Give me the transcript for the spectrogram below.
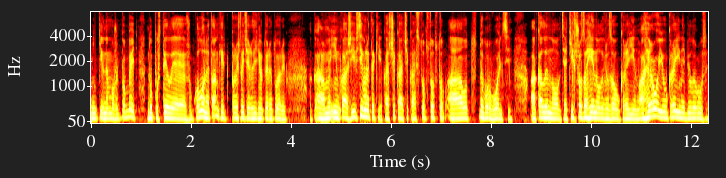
мінтів не можуть побити, допустили, щоб колони танків пройшли через їхню територію. А їм кажуть, і всі вони такі, кажуть, чекай, чекай, стоп, стоп, стоп. А от добровольці, а калиновці, а ті, що загинули вже за Україну, а герої України, білоруси.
